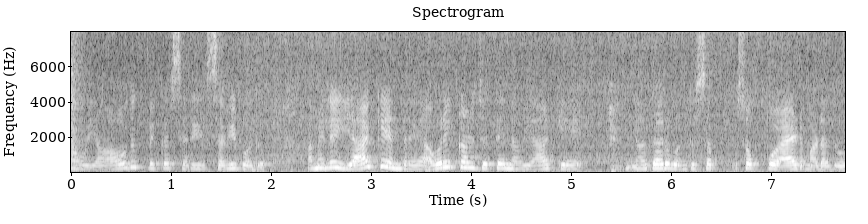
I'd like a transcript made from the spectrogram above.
ನಾವು ಯಾವುದಕ್ಕೆ ಬೇಕಾದ್ರೆ ಸರಿ ಸವಿಬೋದು. ಆಮೇಲೆ ಯಾಕೆ ಅಂದರೆ ಅವರೆಕಾಳು ಜೊತೆ ನಾವು ಯಾಕೆ ಯಾವ್ದಾದ್ರು ಒಂದು ಸಪ್, ಸೊಪ್ಪು ಆ್ಯಡ್ ಮಾಡೋದು,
